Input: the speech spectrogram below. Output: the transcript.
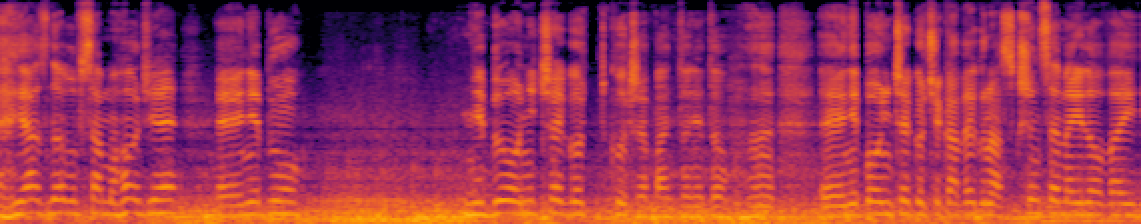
Ja znowu w samochodzie, e, nie było nie było niczego, kurczę, to nie to, e, nie było niczego ciekawego na skrzynce mailowej,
